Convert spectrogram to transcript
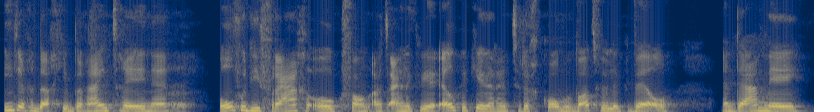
iedere dag je brein trainen. Over die vragen ook van uiteindelijk weer elke keer daarin terugkomen. Wat wil ik wel? En daarmee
